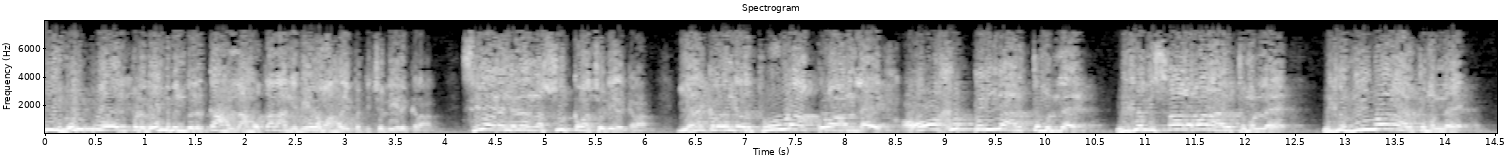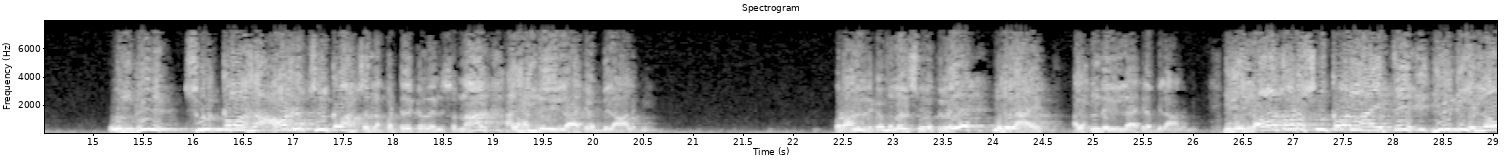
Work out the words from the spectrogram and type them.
மீது வெறுப்பு ஏற்பட வேண்டும் என்பதற்காக அல்லாஹால அந்த வீரமாக அதை பற்றி சொல்லி இருக்கிறான். சில இடங்கள்ல நல்லா சுருக்கமா சொல்லி இருக்கிறார் எனக்கு விளங்குறது பூரா குரான்ல. ஆக பெரிய அர்த்தம் உள்ள மிக விசாலமான அர்த்தம் உள்ள மிக விரிவான அர்த்தம் உள்ள ஒன்று சுருக்கமாக ஆக சுருக்கமாக சொல்லப்பட்டிருக்கிறது என்று சொன்னால் அல்ஹம்துலில்லாஹி ரப்பில் ஆலமீன். குரான் இருக்கிற முதல் சூரத்திலேயே முதல் ஆயத் அல்ஹம்துலில்லாஹி ரப்பில் ஆலமீன். இது எல்லாத்தோட சுருக்கமான ஆயத்து இதுக்கு எல்லா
